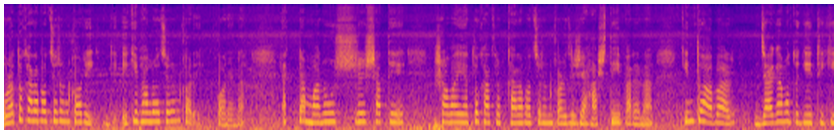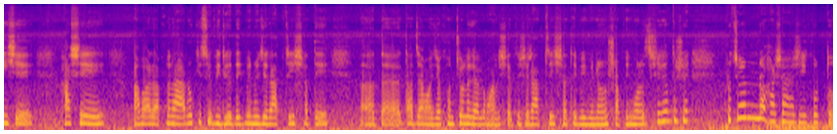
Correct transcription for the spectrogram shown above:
ওরা তো খারাপ আচরণ করেই। কিন্তু এ কি ভালো আচরণ করে? করে না। একটা মানুষের সাথে সবাই এত খারাপ খারাপ আচরণ করে যে সে হাসতেই পারে না। কিন্তু আবার জায়গা মতো গিয়ে ঠিকই সে হাসে। আবার আপনারা আরও কিছু ভিডিও দেখবেন, ওই যে রাত্রির সাথে তার জামাই যখন চলে গেল মালয়েশিয়াতে, সে রাত্রির সাথে বিভিন্ন শপিং মল সেখানে তো সে প্রচণ্ড হাসাহাসি করতো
